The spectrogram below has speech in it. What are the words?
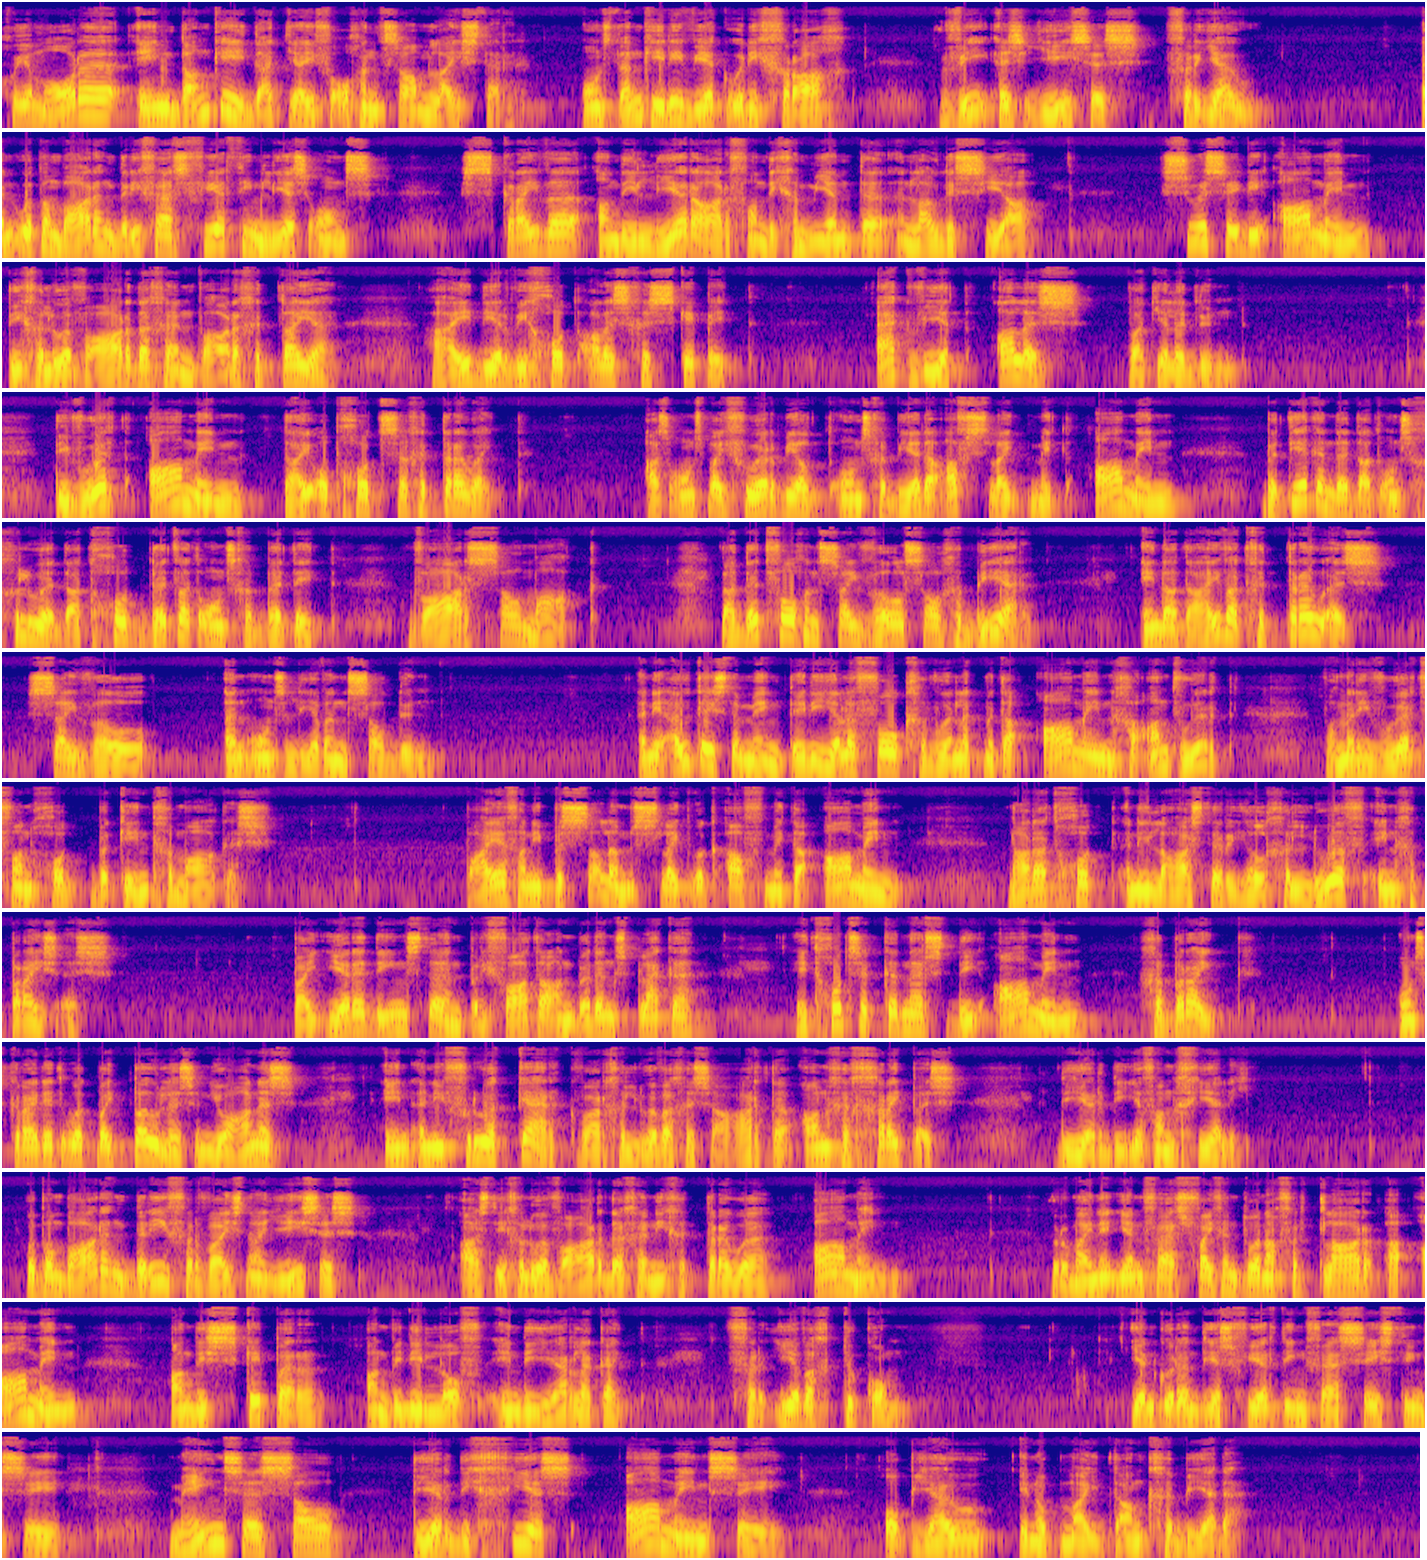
Goeiemôre en dankie dat jy vanoggend saam luister. Ons dink hierdie week oor die vraag: Wie is Jesus vir jou? In Openbaring 3 vers 14 lees ons: Skrywe aan die leraar van die gemeente in Laodicea. So sê die Amen, die geloofwaardige en ware getuie, hy deur wie God alles geskep het. Ek weet alles wat julle doen. Die woord amen dui op God se getrouheid. As ons byvoorbeeld ons gebede afsluit met amen, beteken dit dat ons glo dat God dit wat ons gebid het waar sal maak. Dat dit volgens sy wil sal gebeur en dat hy wat getrou is, sy wil in ons lewens sal doen. In die Ou Testament het die hele volk gewoonlik met 'n amen geantwoord wanneer die woord van God bekend gemaak is. Baie van die psalms sluit ook af met 'n amen nadat God in die laaste reël geloof en geprys is. By eredienste en private aanbiddingsplekke het God se kinders die amen gebruik. Ons kry dit ook by Paulus en Johannes en in die vroeë kerk waar gelowiges se harte aangegryp is deur die evangelie. Openbaring 3 verwys na Jesus as die geloofwaardige en die getroue. Amen. Romeine 1 vers 25 verklaar 'n amen aan die Skepper aan wie die lof en die heerlikheid vir ewig toekom. 1 Korintiërs 14 vers 16 sê mense sal deur die Gees amen sê op jou en op my dankgebede.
